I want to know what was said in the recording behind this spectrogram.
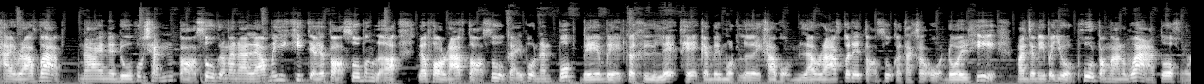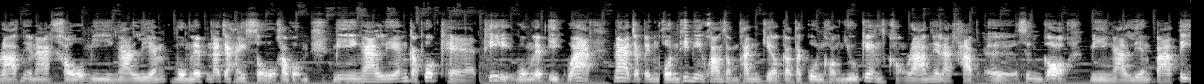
ทายราฟว่านายเนี่ยดูพวกฉันต่อสู้กันมานานแล้วไม่คิดอยากจะต่อสู้บ้างเหรอแล้วพอราฟต่อสู้กับไอ้พวกนั้นปุ๊บเบเบดก็คือเละเทะกันไปหมดเลยครับผมแล้วราฟก็ได้ต่อสู้กับทาคาโอโดยที่มันจะมีประโยคพูดประมาณว่าตัวของราฟเนี่ยนะเขามีงานเลี้ยงวงเล็บน่าจะไฮโซครับผมมีงานเลี้ยงกับพวกแขกที่วงเล็บอีกว่าน่าจะเป็นคนที่มีความสัมพันธ์เกี่ยวกับตระกูลของยูเกนของรามเนี่ยแหละครับเออซึ่งก็มีงานเลี้ยงปาร์ตี้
